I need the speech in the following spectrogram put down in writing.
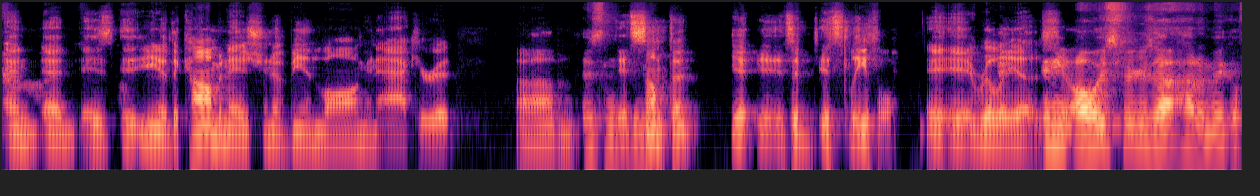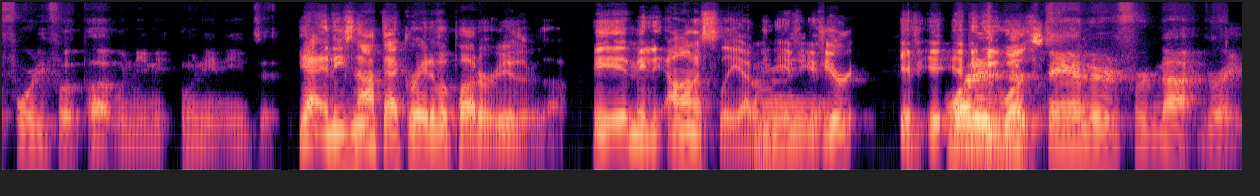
And and his you know the combination of being long and accurate, um, it's he? something. It, it's a it's lethal. It, it really is. And he always figures out how to make a forty foot putt when you when he needs it. Yeah, and he's not that great of a putter either, though. I, I mean, honestly, I I mean, if, mean, if you're if it, I mean, is he the was standard for not great?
